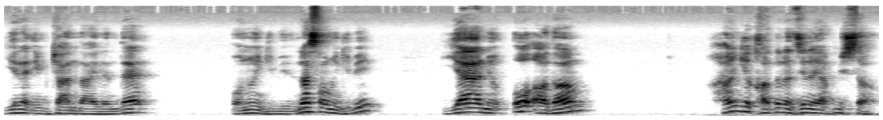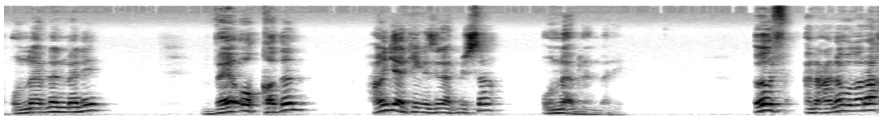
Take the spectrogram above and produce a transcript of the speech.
yine imkan dahilinde onun gibi nasıl onun gibi yani o adam hangi kadına zina yapmışsa onunla evlenmeli ve o kadın hangi erkekle zina yapmışsa onunla evlenmeli. Örf, anane olarak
